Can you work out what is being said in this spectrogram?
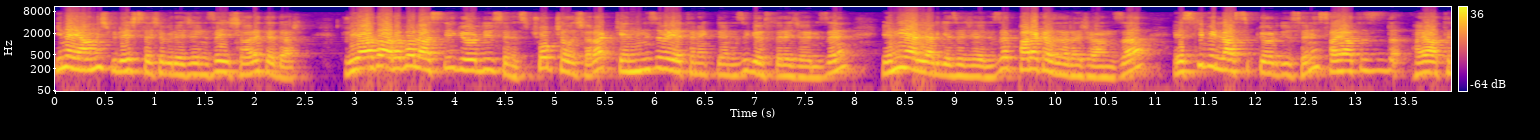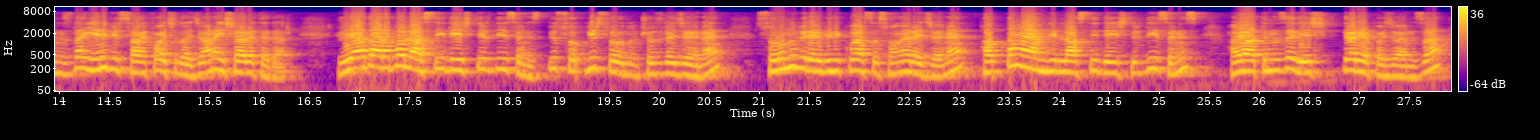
yine yanlış bir eş seçebileceğinize işaret eder. Rüyada araba lastiği gördüyseniz çok çalışarak kendinizi ve yeteneklerinizi göstereceğinize, yeni yerler gezeceğinize, para kazanacağınıza, eski bir lastik gördüyseniz hayatınızda, hayatınızda yeni bir sayfa açılacağına işaret eder. Rüyada araba lastiği değiştirdiyseniz bir, so bir sorunun çözüleceğine, sorunlu bir evlilik varsa sona ereceğine, patlamayan bir lastiği değiştirdiyseniz hayatınızda değişiklikler yapacağınıza,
